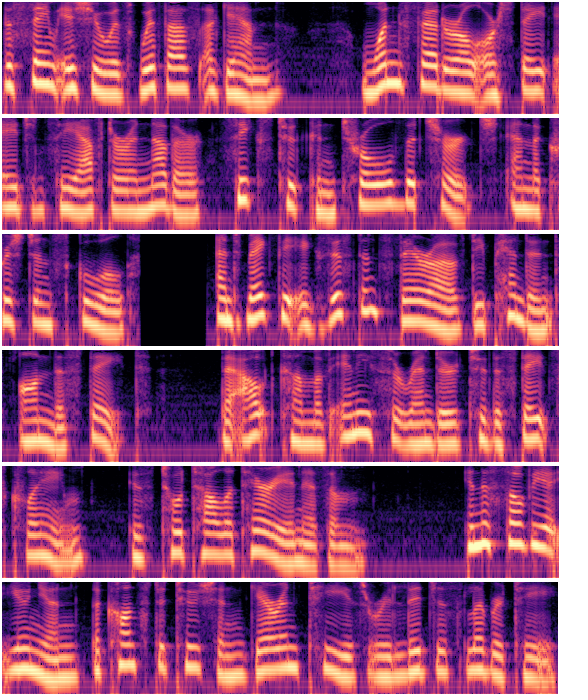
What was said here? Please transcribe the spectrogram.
The same issue is with us again. One federal or state agency after another seeks to control the church and the Christian school and make the existence thereof dependent on the state. The outcome of any surrender to the state's claim is totalitarianism. In the Soviet Union, the Constitution guarantees religious liberty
